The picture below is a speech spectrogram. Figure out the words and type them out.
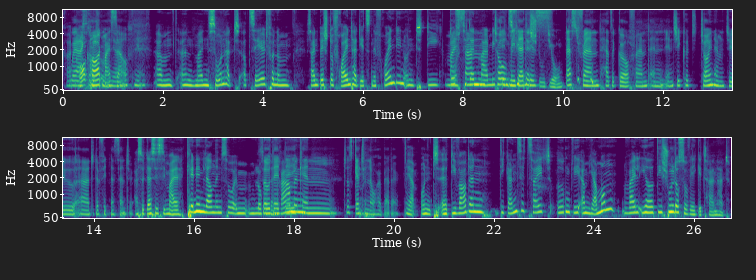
Gerade where I Caught myself. myself. Yes. Ähm, und mein Sohn hat erzählt von einem, sein bester Freund hat jetzt eine Freundin und die My durfte dann mal mit ins that Fitnessstudio. best friend has a girlfriend and, and she could join him to uh, to the fitness center Also, dass sie sie mal kennenlernen, so im, im so lockeren that they Rahmen. can just get to know her better. Ja, und äh, die war dann die ganze Zeit irgendwie am Jammern, weil ihr die Schulter so weh getan hat.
